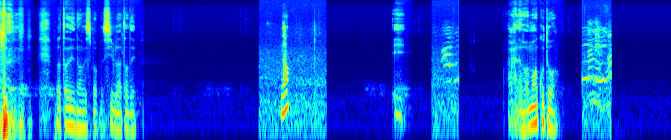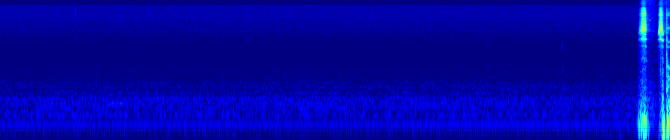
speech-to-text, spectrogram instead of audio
Attendez, non mais c'est pas possible, attendez. Non? Et... Ah, elle a vraiment un couteau. hein. C'est- C'est pas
